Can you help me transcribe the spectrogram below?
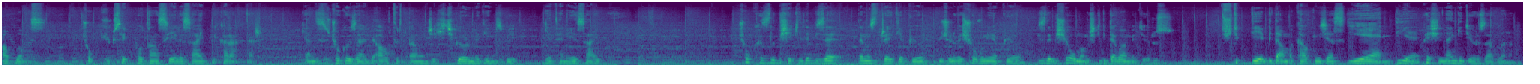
ablamız. Çok yüksek potansiyele sahip bir karakter. Kendisi çok özel bir Altered daha önce hiç görmediğimiz bir yeteneğe sahip. Çok hızlı bir şekilde bize demonstrate yapıyor, gücünü ve şovunu yapıyor. Biz de bir şey olmamış gibi devam ediyoruz. Düştük diye bir mı kalkmayacağız yeğen diye peşinden gidiyoruz ablanın.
